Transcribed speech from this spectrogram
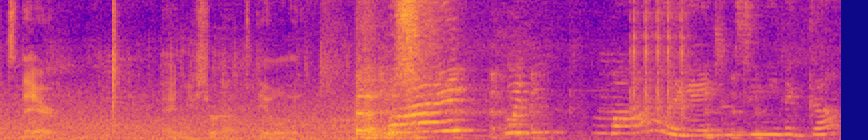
it's there, and you sort of have to deal with it. Why would modeling agency need a gun?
